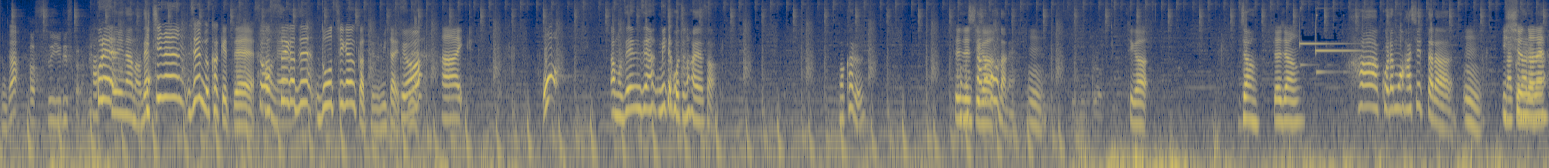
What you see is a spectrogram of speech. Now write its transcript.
すが。撥水ですからね。これ撥水なので。一面全部かけてそうね。発生がぜんどう違うかっていうの見たいですね。はい。おあもう全然見てこっちの速さ。わかる？全然違う下の方だね。うん。違う。じゃん。じゃじゃん。はあこれもう走ったらうん。一瞬だね。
